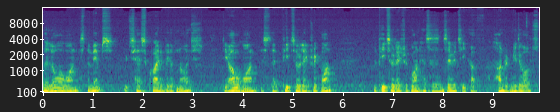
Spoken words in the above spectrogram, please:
The lower one is the MEMS, which has quite a bit of noise. The upper one is the piezoelectric one. The piezoelectric one has a sensitivity of 100 millivolts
